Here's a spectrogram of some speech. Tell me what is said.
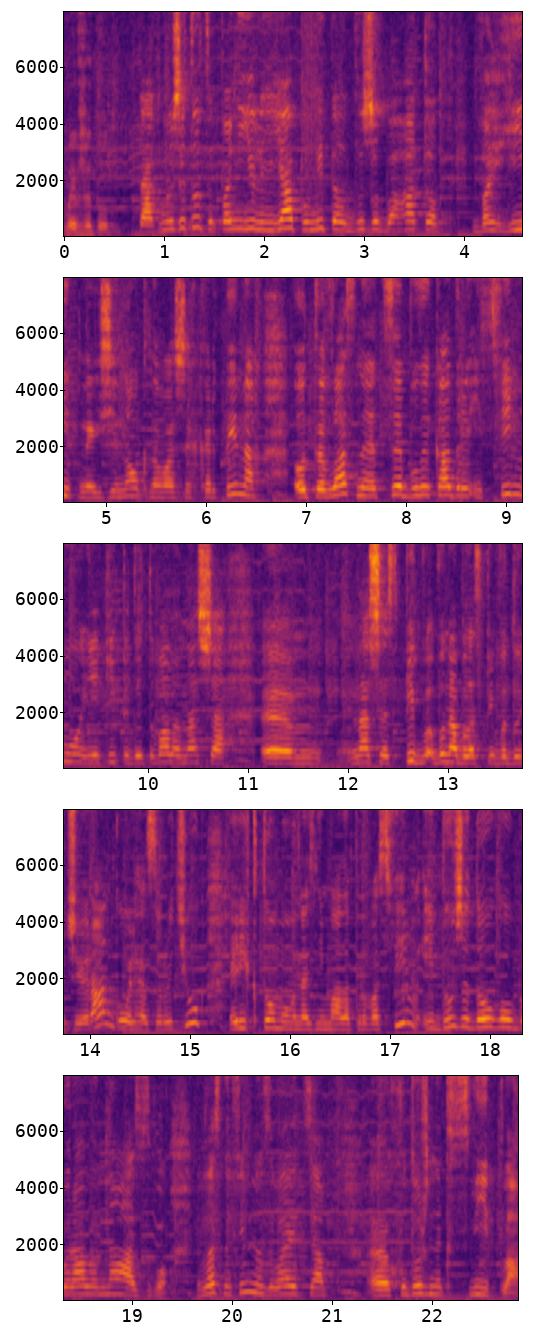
Ми вже тут. Так, ми вже тут, пані Юлії, я помітила дуже багато вагітних жінок на ваших картинах. От, е, власне, це були кадри із фільму, який підготувала наша, ем, наша спів... вона була співведучою ранку Ольга Сорочук. Рік тому вона знімала про вас фільм і дуже довго обирала назву. І, власне, фільм називається е, Художник світла.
